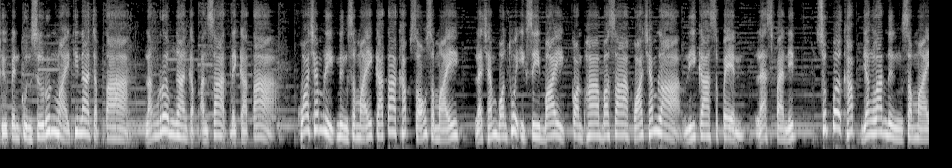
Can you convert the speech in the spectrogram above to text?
ถือเป็นกุนซือรุ่นใหม่ที่น่าจับตา หลังเริ่มงานกับอันซาดในกาตาร์ คว้าแชมป์ลีกหนึ่งสมัยกาตาร์คัพสองสมัย และแชมป์บอลถ้วยอีก 4 ใบ ก่อนพาบาซาคว้าแชมป์ลาลีกาสเปน และสเปนิชซูเปอร์คัพยังล่าหนึ่งสมัย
